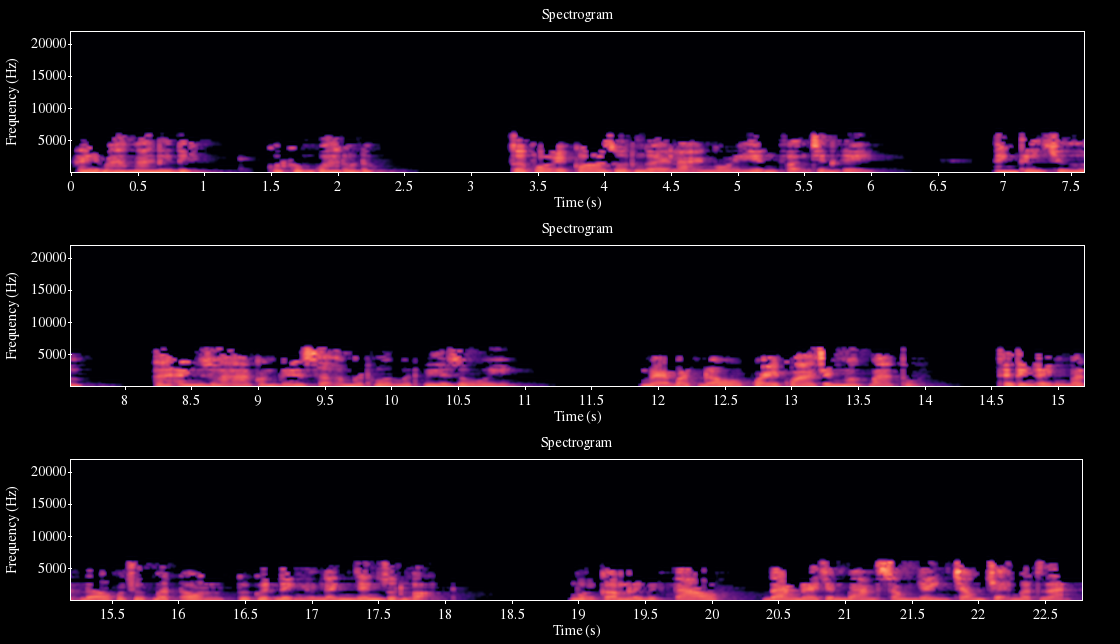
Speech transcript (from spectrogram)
Hay ba mang đi đi. Con không qua đó đâu. Tôi vội co rút người lại ngồi yên phận trên ghế. Anh thấy chưa? Tại anh dọa con bé sợ mất hồn mất vía rồi. Mẹ bắt đầu quay qua trên móc ba tuổi. Thế tình hình bắt đầu có chút bất ổn. Tôi quyết định đánh nhanh rút gọn. Bụi cầm lấy bịch táo Đang để trên bàn xong nhanh chóng chạy mất dạng.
